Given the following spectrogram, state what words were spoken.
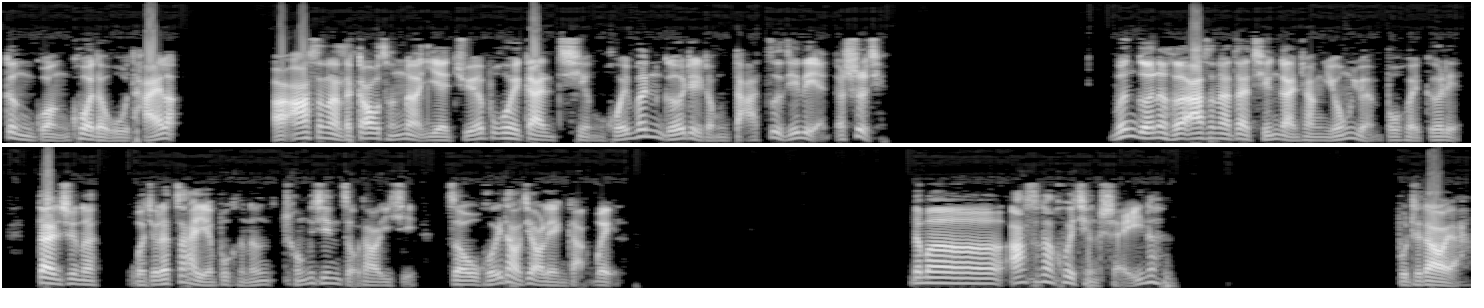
更广阔的舞台了。而阿森纳的高层呢，也绝不会干请回温格这种打自己脸的事情。温格呢，和阿森纳在情感上永远不会割裂，但是呢，我觉得再也不可能重新走到一起，走回到教练岗位了。那么阿森纳会请谁呢？不知道呀。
